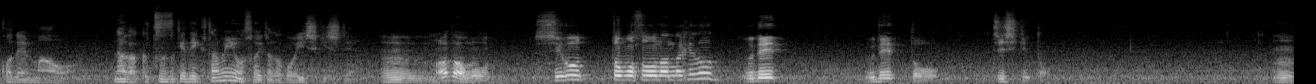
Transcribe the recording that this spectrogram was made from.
コデンマを長く続けていくためにもそういったところを意識して。うん、あとはもう仕事もそうなんだけど腕腕と知識と。うん。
